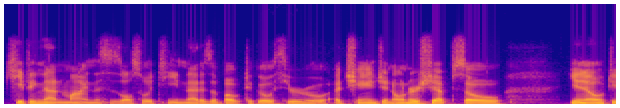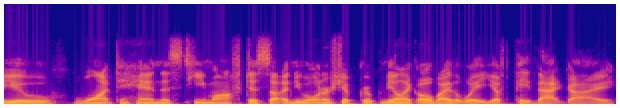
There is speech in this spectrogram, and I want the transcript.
keeping that in mind. This is also a team that is about to go through a change in ownership. So, you know, do you want to hand this team off to a new ownership group and be like, oh, by the way, you have to pay that guy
